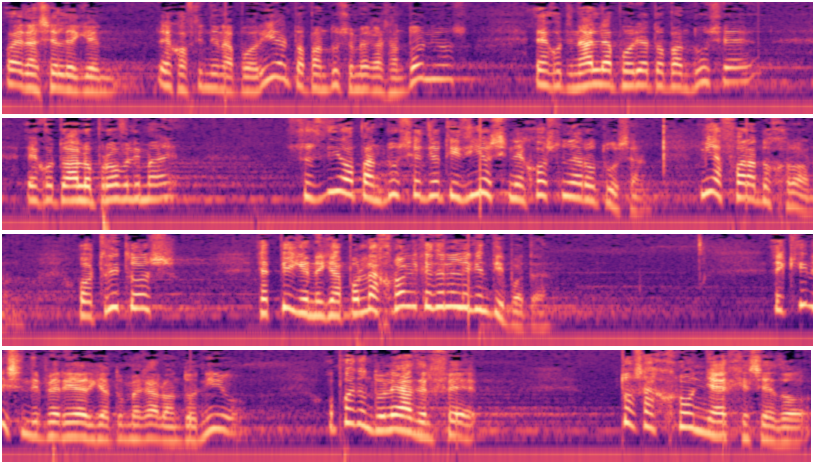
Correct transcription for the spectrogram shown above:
Ο ένας έλεγε έχω αυτή την απορία το απαντούσε ο Μέγας Αντώνιος. Έχω την άλλη απορία το απαντούσε. Έχω το άλλο πρόβλημα στους δύο απαντούσε διότι οι δύο συνεχώς τον ερωτούσαν μία φορά το χρόνο. Ο τρίτος επήγαινε για πολλά χρόνια και δεν έλεγε τίποτα. Εκείνη είναι την περιέργεια του Μεγάλου Αντωνίου οπότε του λέει αδελφέ τόσα χρόνια έρχεσαι εδώ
